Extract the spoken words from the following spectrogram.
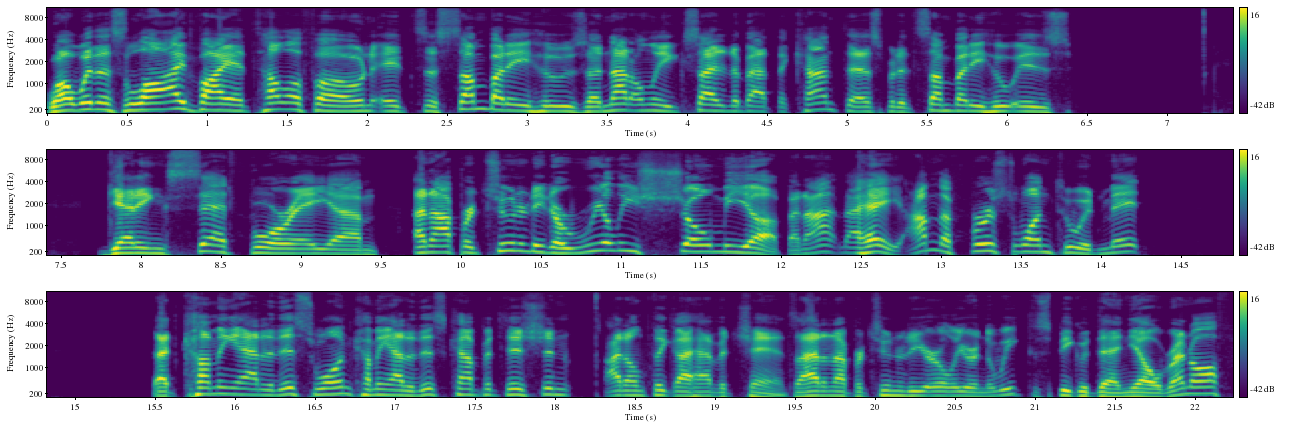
Well, with us live via telephone, it's uh, somebody who's uh, not only excited about the contest, but it's somebody who is getting set for a um, an opportunity to really show me up. And I, hey, I'm the first one to admit that coming out of this one, coming out of this competition, I don't think I have a chance. I had an opportunity earlier in the week to speak with Danielle Renov,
